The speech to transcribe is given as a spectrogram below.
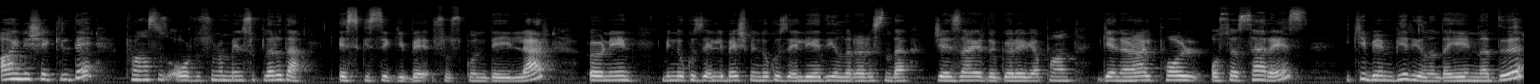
Aynı şekilde Fransız ordusunun mensupları da eskisi gibi suskun değiller. Örneğin 1955-1957 yılları arasında Cezayir'de görev yapan General Paul Osasares 2001 yılında yayınladığı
